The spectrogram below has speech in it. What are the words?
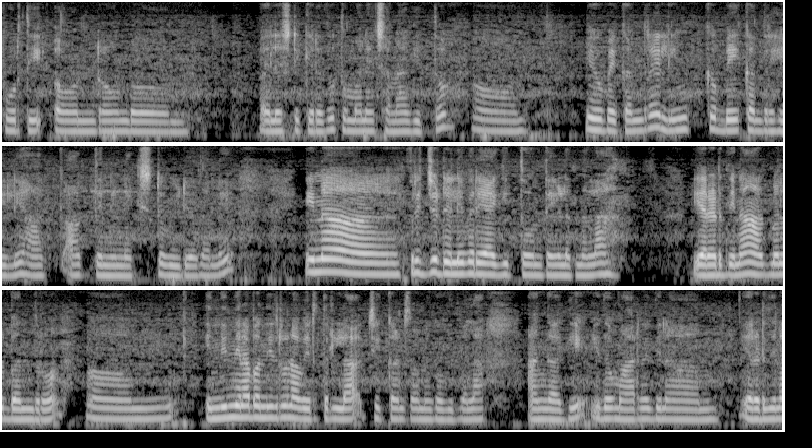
ಪೂರ್ತಿ ಒಂದು ರೌಂಡು ಎಲೆಸ್ಟಿಕ್ ಇರೋದು ತುಂಬಾ ಚೆನ್ನಾಗಿತ್ತು. ನೀವು ಬೇಕಂದರೆ ಲಿಂಕ್ ಬೇಕಂದರೆ ಹೇಳಿ ಹಾಕಿ ಹಾಕ್ತೀನಿ ನೆಕ್ಸ್ಟ್ ವೀಡಿಯೋದಲ್ಲಿ. ಇನ್ನು ಫ್ರಿಜ್ ಡೆಲಿವರಿ ಆಗಿತ್ತು ಅಂತ ಹೇಳಿದ್ನಲ್ಲ ಎರಡು ದಿನ ಆದಮೇಲೆ ಬಂದರು. ಹಿಂದಿನ ದಿನ ಬಂದಿದ್ದರು ನಾವು ಇರ್ತಿರಲಿಲ್ಲ ಚಿಕ್ಕಣ್ಣ ಸ್ವಾಮಿಗೆ ಹೋಗಿದ್ವಲ್ಲ ಹಂಗಾಗಿ ಇದು ಮಾರನೇ ದಿನ ಎರಡು ದಿನ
